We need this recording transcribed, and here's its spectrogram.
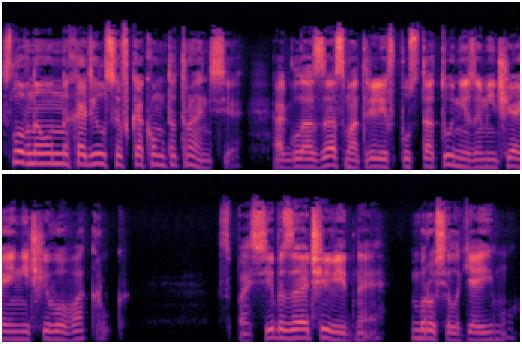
словно он находился в каком-то трансе, а глаза смотрели в пустоту, не замечая ничего вокруг. «Спасибо за очевидное», — бросил я ему,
